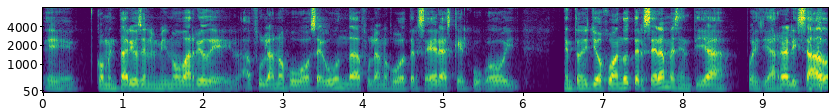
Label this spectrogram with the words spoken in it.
eh, comentarios en el mismo barrio de, ah, fulano jugó segunda, fulano jugó tercera, es que él jugó y... Entonces yo jugando tercera me sentía pues ya realizado.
